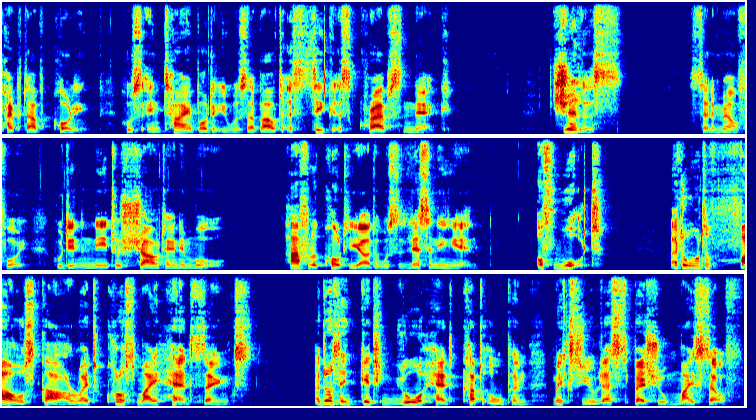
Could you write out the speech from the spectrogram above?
piped up Colin, whose entire body was about as thick as Crabbe's neck. Jealous, said Malfoy, who didn't need to shout any more. Half the courtyard was listening in. Of what? I don't want a foul scar right across my head, thanks. I don't think getting your head cut open makes you less special myself.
